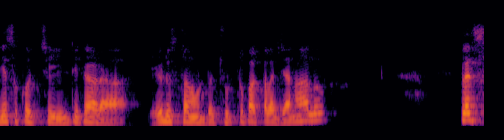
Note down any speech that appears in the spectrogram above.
తీసుకొచ్చి ఇంటికాడ ఏడుస్తూ ఉంటే చుట్టుపక్కల జనాలు ప్లస్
